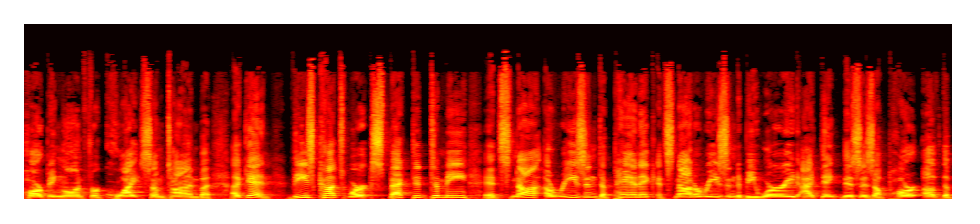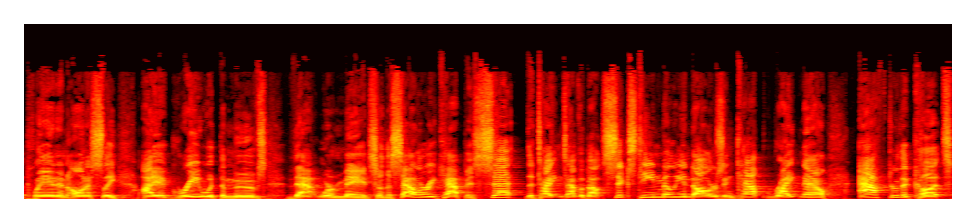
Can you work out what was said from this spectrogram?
harping on for quite some time. But again, these cuts were expected to me. It's not a reason to panic. It's not a reason to be worried. I think this is a part of the plan. And honestly, I agree with the moves that were made. So the salary cap is set. The Titans have about $16 million in cap right now after the cuts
